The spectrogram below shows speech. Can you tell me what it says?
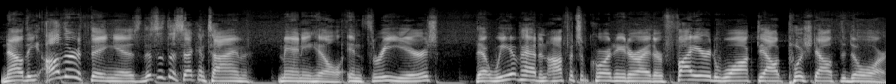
Now, the other thing is this is the second time, Manny Hill, in three years that we have had an offensive coordinator either fired, walked out, pushed out the door.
